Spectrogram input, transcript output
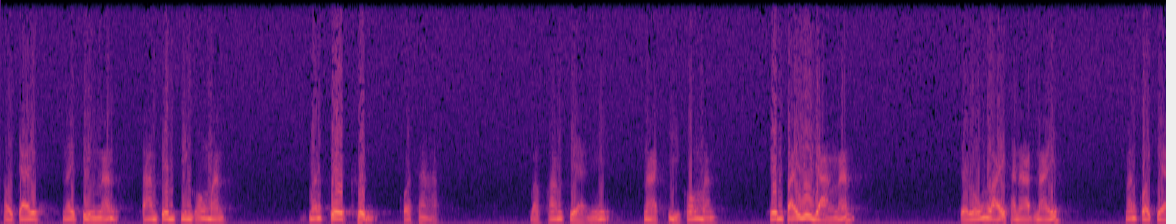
เข้าใจในสิ่งนั้น ตามเป็นจริงของมัน มันเกิดขึ้นก็ทราบว่าความแก่นี้ หน้าที่ของมัน เป็นไปอยู่อย่างนั้น จะหลงไหลขนาดไหน มันก็แก่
